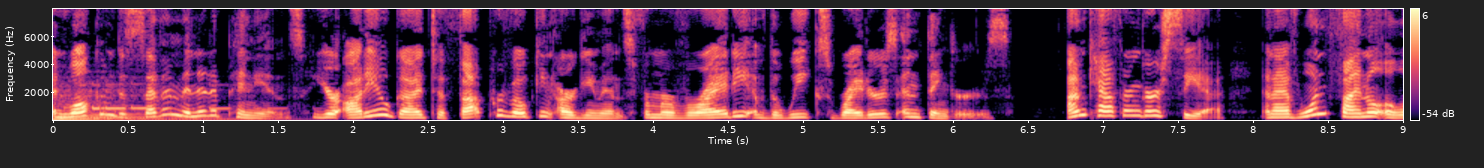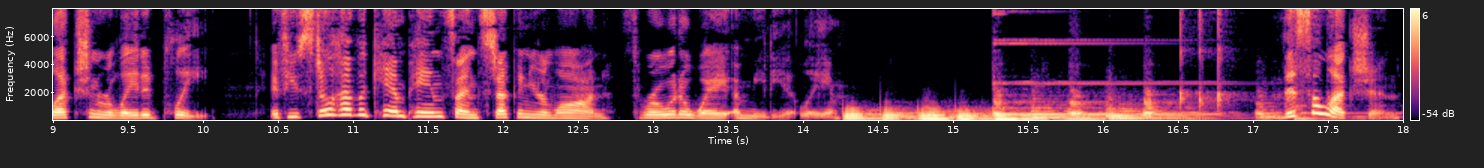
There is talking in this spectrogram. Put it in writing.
And welcome to 7 Minute Opinions, your audio guide to thought provoking arguments from a variety of the week's writers and thinkers. I'm Catherine Garcia, and I have one final election related plea. If you still have a campaign sign stuck in your lawn, throw it away immediately. This election,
